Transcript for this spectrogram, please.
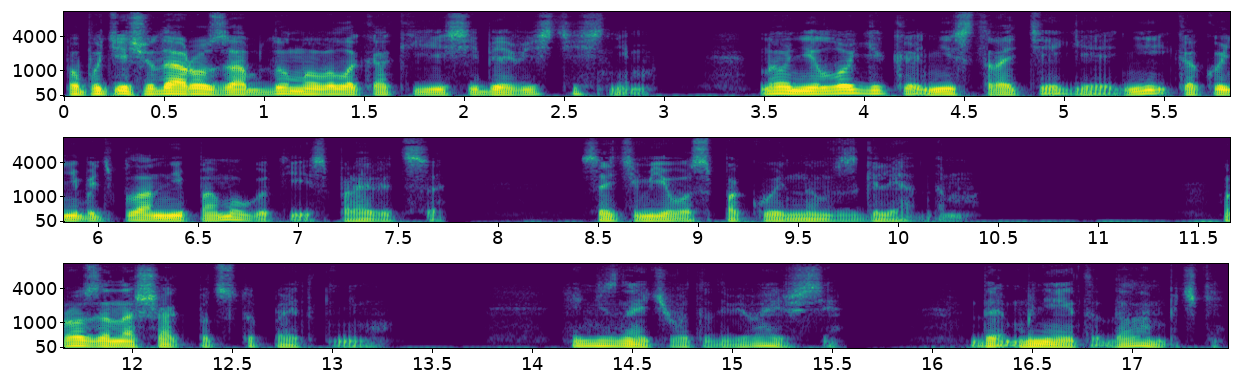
По пути сюда Роза обдумывала, как ей себя вести с ним. Но ни логика, ни стратегия, ни какой-нибудь план не помогут ей справиться с этим его спокойным взглядом. Роза на шаг подступает к нему. — Я не знаю, чего ты добиваешься. Да мне это до лампочки.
